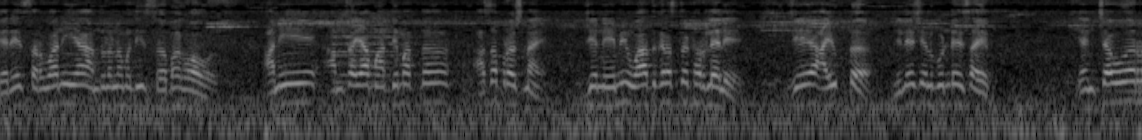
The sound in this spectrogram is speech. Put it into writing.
त्याने सर्वांनी या आंदोलनामध्ये सहभाग व्हावं. आणि आमचा या माध्यमातून असा प्रश्न आहे जे नेहमी वादग्रस्त ठरलेले जे आयुक्त निलेश एलगुंडे साहेब यांच्यावर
